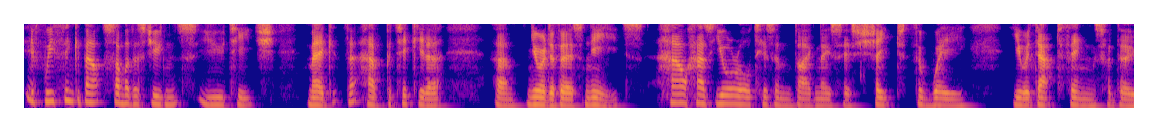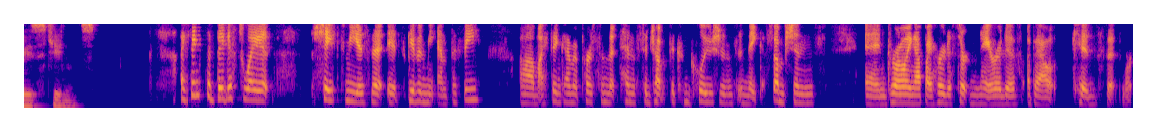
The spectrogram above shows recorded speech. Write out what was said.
if we think about some of the students you teach, Meg, that have particular um, neurodiverse needs, how has your autism diagnosis shaped the way you adapt things for those students? I think the biggest way it's shaped me is that it's given me empathy. Um, I think I'm a person that tends to jump to conclusions and make assumptions and growing up, I heard a certain narrative about kids that were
